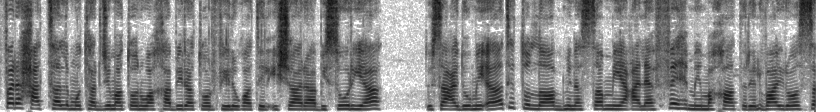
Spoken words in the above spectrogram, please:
فرحت المترجمة وخبيرة في لغة الإشارة بسوريا تساعد مئات الطلاب من الصم على فهم مخاطر الفيروس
